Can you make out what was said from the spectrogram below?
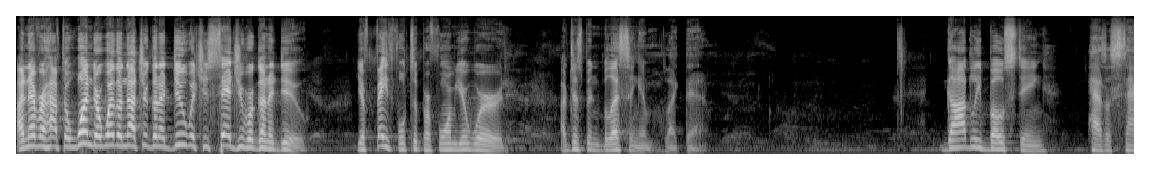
I never have to wonder whether or not you're going to do what you said you were going to do. You're faithful to perform your word. I've just been blessing him like that. Godly boasting has a sound.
